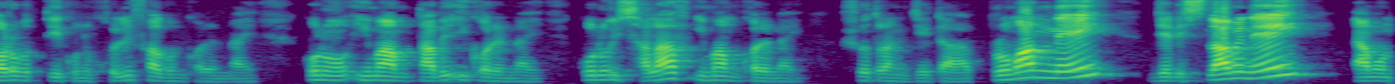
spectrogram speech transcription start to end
পরবর্তী কোনো খলিফাগুণ করেন নাই, কোনো ইমাম তাবেই করেন নাই, কোনো সালাফ ইমাম করেন নাই। সুতরাং যেটা প্রমাণ নেই, যেটা ইসলামে নেই, এমন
